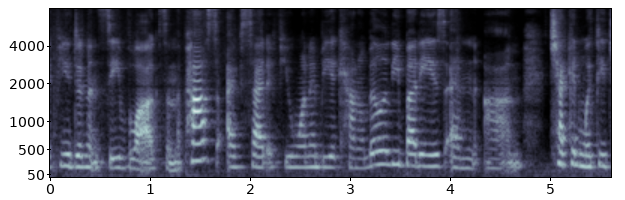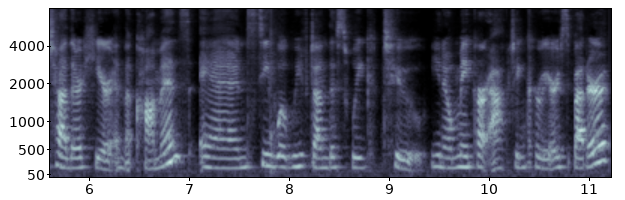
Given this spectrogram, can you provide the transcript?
if you didn't see vlogs in the past, I've said if you want to be accountability buddies and um, check in with each other here in the comments and see what we've done this week to, you know, make our acting careers better.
